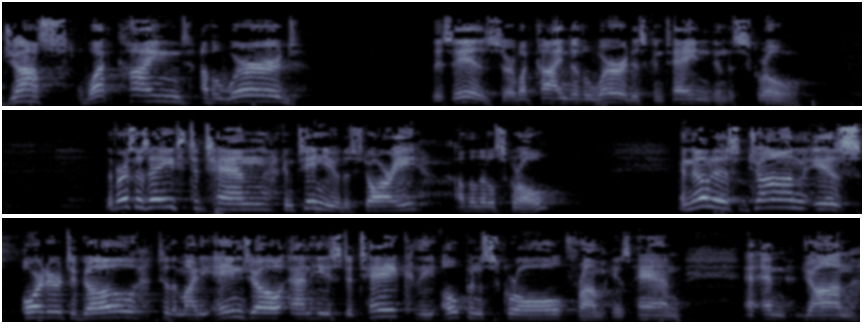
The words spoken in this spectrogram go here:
just what kind of a word this is or what kind of a word is contained in the scroll. The verses 8 to 10 continue the story of the little scroll. And notice John is ordered to go to the mighty angel and he's to take the open scroll from his hand. And John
